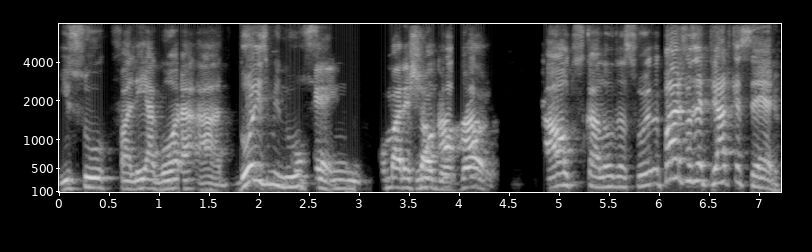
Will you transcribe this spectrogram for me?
Isso falei agora há dois minutos. Okay. Com, o Marechal Deodoro alto escalão das forças. Para de fazer piada que é sério.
